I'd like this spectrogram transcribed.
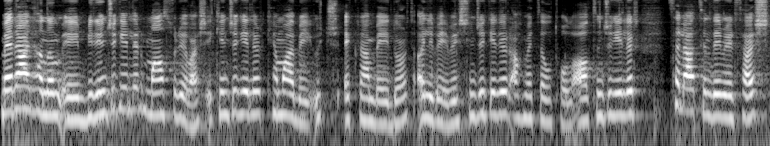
Meral Hanım e, birinci gelir, Mansur Yavaş ikinci gelir, Kemal Bey 3, Ekrem Bey 4, Ali Bey beşinci gelir, Ahmet Davutoğlu altıncı gelir, Selahattin Demirtaş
